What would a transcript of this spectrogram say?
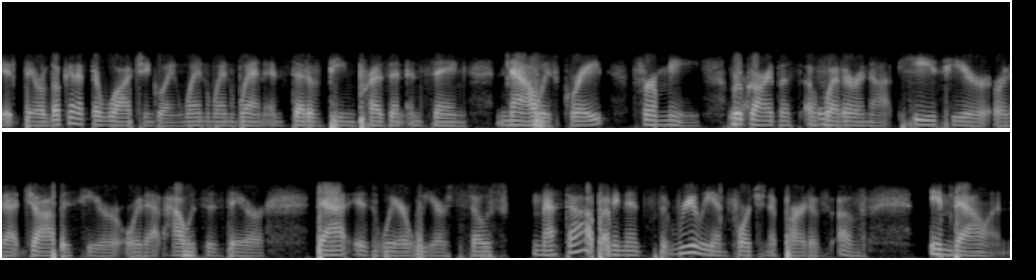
it, they're looking at their watch and going when when when instead of being present and saying now is great for me Yeah. regardless of Mhm. whether or not he's here or that job is here or that house is there. That is where we are so messed up. I mean it's the really unfortunate part of of imbalance.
